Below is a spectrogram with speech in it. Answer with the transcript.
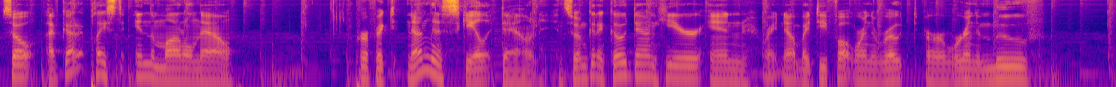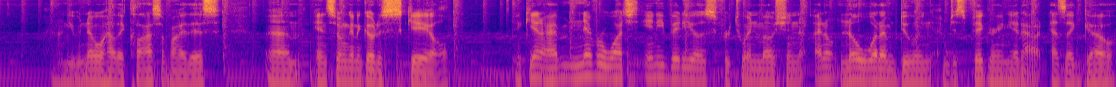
So I've got it placed in the model now Perfect. Now I'm going to scale it down. And so I'm going to go down here and right now by default we're in the rot or we're in the move. I don't even know how they classify this. Um, and so I'm going to go to scale. Again, I've never watched any videos for Twinmotion. I don't know what I'm doing. I'm just figuring it out as I go.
